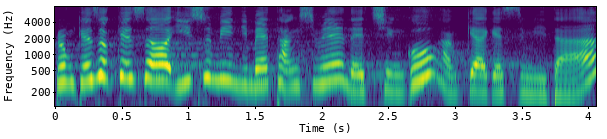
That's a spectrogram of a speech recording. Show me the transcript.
그럼 계속해서 이수미님의 당신의 내 친구 함께 하겠습니다.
